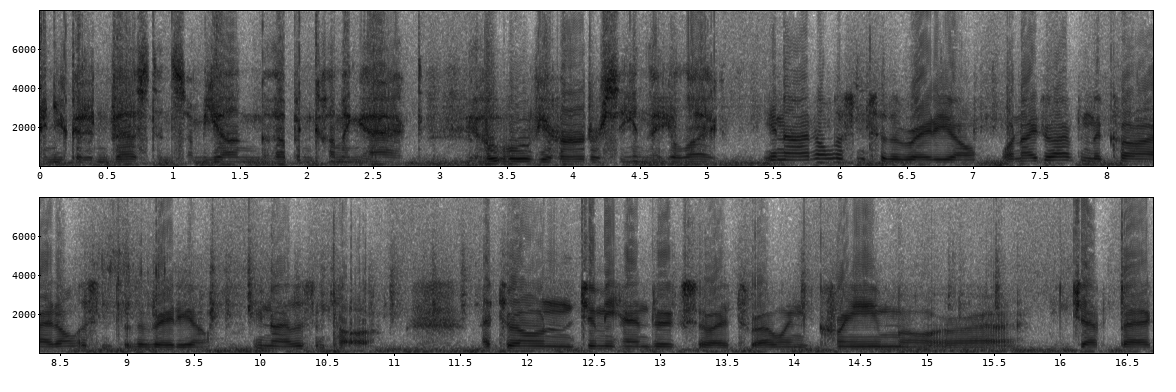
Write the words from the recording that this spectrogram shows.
and you could invest in some young, up-and-coming act, who, who have you heard or seen that you like? You know, I don't listen to the radio. When I drive in the car, I don't listen to the radio. You know, I listen to, I throw in Jimi Hendrix or I throw in Cream or uh, Jeff Beck.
